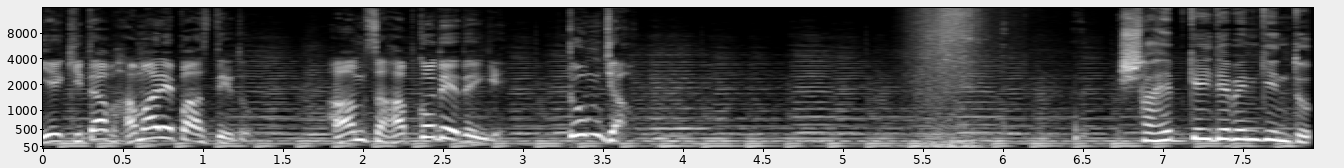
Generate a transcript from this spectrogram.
ये किताब हमारे पास दे दो हम साहब को दे देंगे तुम जाओ সাহেবকেই দেবেন কিন্তু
